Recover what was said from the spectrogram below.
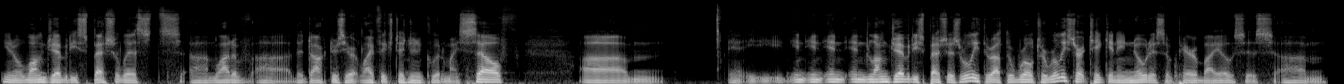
you know longevity specialists, um, a lot of uh, the doctors here at Life Extension, including myself. Um, in, in, in, in, longevity specialists really throughout the world to really start taking a notice of parabiosis. Um,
